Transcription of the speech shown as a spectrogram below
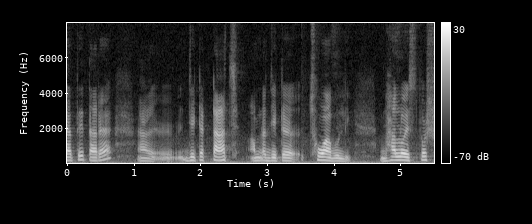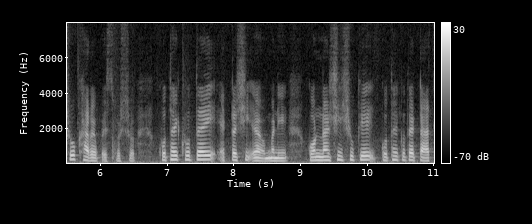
যাতে তারা যেটা টাচ আমরা যেটা ছোঁয়া বলি, ভালো স্পর্শ, খারাপ স্পর্শ, কোথায় কোথায় একটা মানে কন্যা শিশুকে কোথায় কোথায় টাচ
